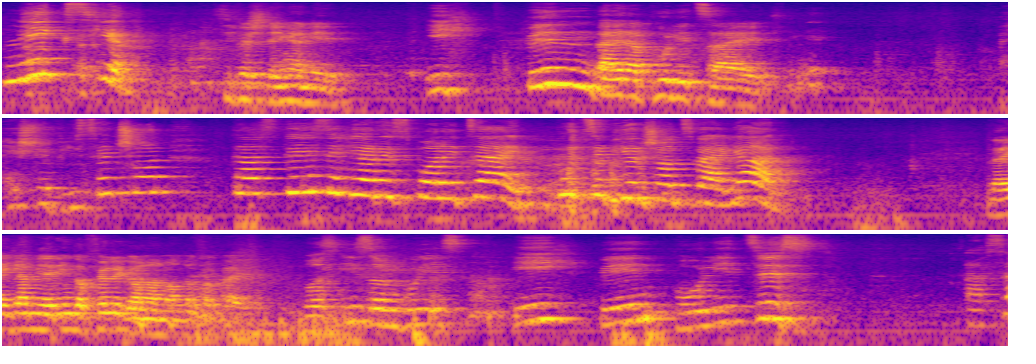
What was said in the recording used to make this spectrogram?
Nix hier. Sie verstehen ja nicht. Ich bin bei der Polizei. Esche wissen schon, dass diese hier ist Polizei. Sind hier schon zwei Jahre. Nein, ich glaube, wir reden da völlig aneinander vorbei. Was ich sagen will, ist, ich bin Polizist. Ach so.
